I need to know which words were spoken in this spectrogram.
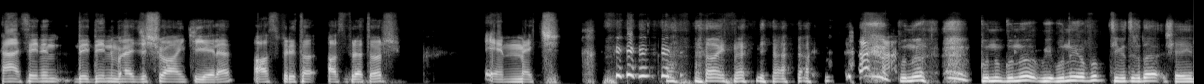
Ha senin dediğin bence şu anki gelen aspirata, aspiratör emmeç. Aynen ya. bunu bunu bunu bunu yapıp Twitter'da şey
